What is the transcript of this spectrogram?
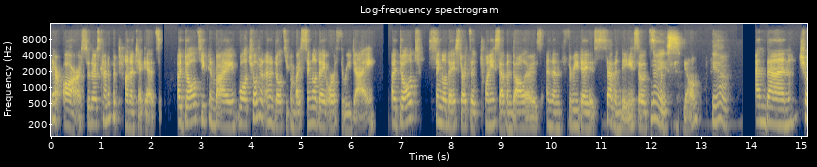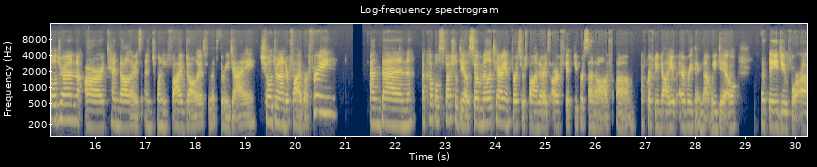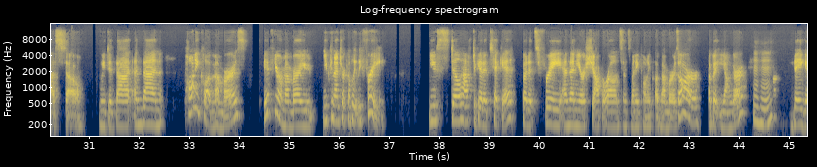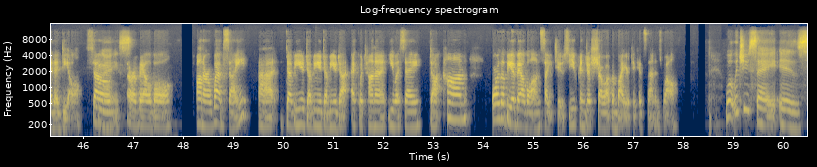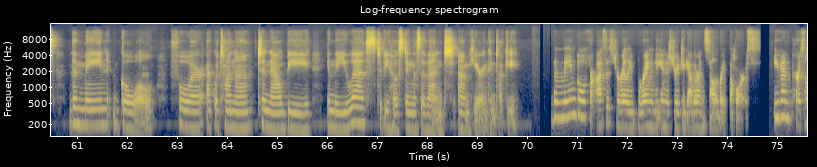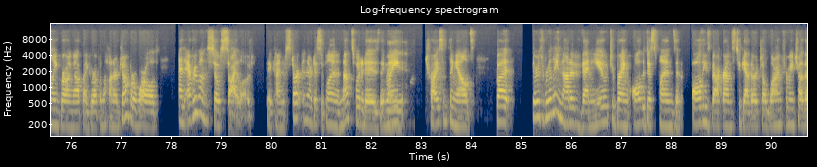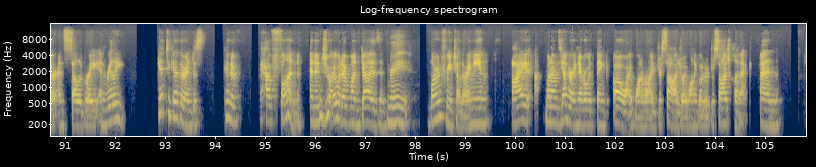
There are. So there's kind of a ton of tickets. Adults, you can buy, well, children and adults, you can buy single day or three day. Adult single day starts at $27 and then three day is 70 So it's nice. deal. Yeah. And then children are $10 and $25 for the three day. Children under five are free. And then a couple special deals. So, military and first responders are 50% off. Um, of course, we value everything that we do, that they do for us. So, we did that. And then Pony Club members, if you're a member, you, you can enter completely free. You still have to get a ticket, but it's free. And then your chaperone, since many Pony Club members are a bit younger, mm-hmm. they get a deal. So, nice. they're available on our website at www.equitanausa.com, or they'll be available on site too. So you can just show up and buy your tickets then as well. What would you say is the main goal for Equitana to now be in the US to be hosting this event um, here in Kentucky? The main goal for us is to really bring the industry together and celebrate the horse. Even personally, growing up, I grew up in the hunter jumper world, and everyone's so siloed. They kind of start in their discipline and that's what it is. They right. might try something else, but there's really not a venue to bring all the disciplines and all these backgrounds together to learn from each other and celebrate and really get together and just kind of have fun and enjoy what everyone does and right. learn from each other. I mean, I when I was younger, I never would think, oh, I want to ride dressage or I want to go to a dressage clinic. And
